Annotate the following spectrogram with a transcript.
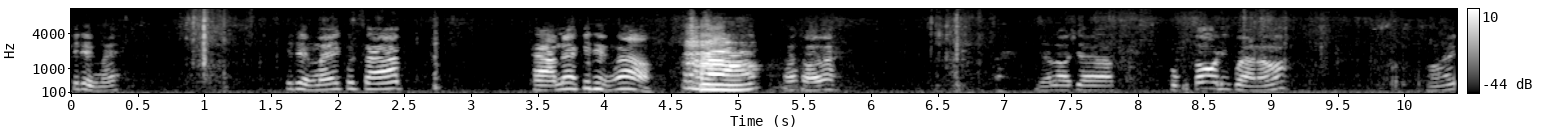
คิดถึงไหมคิดถึงไหมคุณซับถามเนี่ยคิดถึงเปล่ามาถอยมาเดี๋ยวเราจะปลุกโซ่ดีกว่าเนาะถอย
